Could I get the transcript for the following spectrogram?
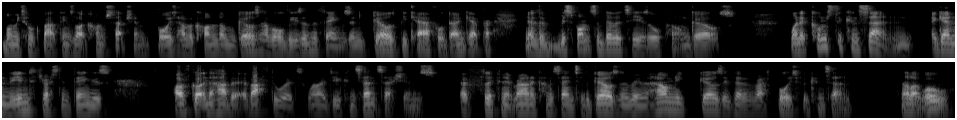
when we talk about things like contraception, boys have a condom, girls have all these other things, and girls be careful, don't get, pre-. you know, the responsibility is all put on girls. When it comes to consent, again, the interesting thing is, I've got in the habit of afterwards when I do consent sessions of flipping it around and kind of saying to the girls in the room, how many girls have ever asked boys for consent? And they're like, whoa,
